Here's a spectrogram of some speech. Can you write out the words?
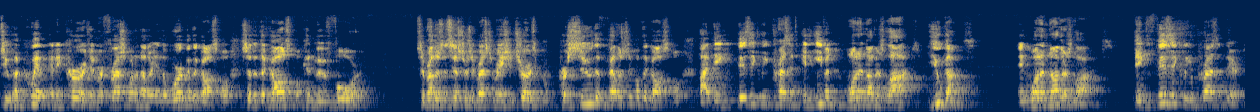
to equip and encourage and refresh one another in the work of the gospel so that the gospel can move forward. So brothers and sisters in Restoration Church, pursue the fellowship of the gospel by being physically present in even one another's lives. You guys, in one another's lives being physically present there,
